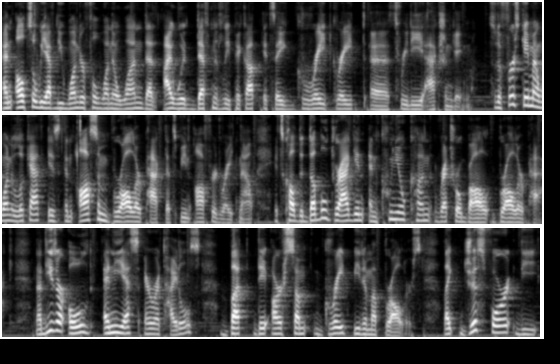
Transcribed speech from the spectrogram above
And also we have the Wonderful 101 that I would definitely pick up. It's a great, great uh, 3D action game. So the first game I want to look at is an awesome brawler pack that's being offered right now. It's called the Double Dragon and Kunio-kun Retro Brawl Brawler Pack. Now these are old NES era titles, but they are some great beat 'em up brawlers. Like just for the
